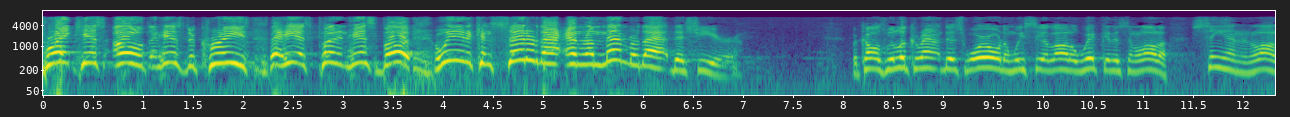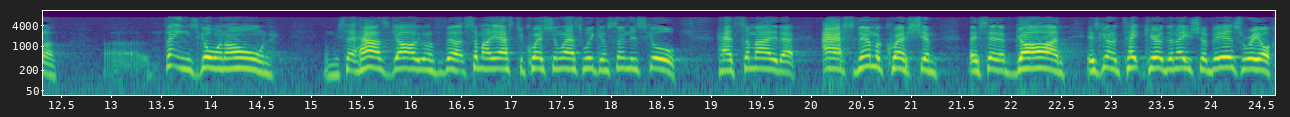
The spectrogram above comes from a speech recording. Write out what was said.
break his oath and his decrees that he has put in his book. We need to consider that and remember that this year. Because we look around this world and we see a lot of wickedness and a lot of sin and a lot of uh, things going on. And we say, how's God going to fulfill it? Somebody asked a question last week in Sunday school. Had somebody that asked them a question they said, if God is going to take care of the nation of Israel,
